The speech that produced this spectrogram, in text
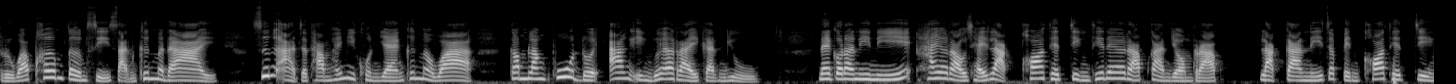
หรือว่าเพิ่มเติมสีสันขึ้นมาได้ ซึ่งอาจจะทำให้มีคนแย้งขึ้นมาว่ากำลังพูดโดยอ้างอิงด้วยอะไรกันอยู่ ในกรณีนี้ให้เราใช้หลักข้อเท็จจริงที่ได้รับการยอมรับ หลักการนี้จะเป็นข้อเท็จจริง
